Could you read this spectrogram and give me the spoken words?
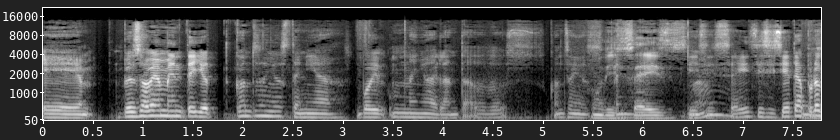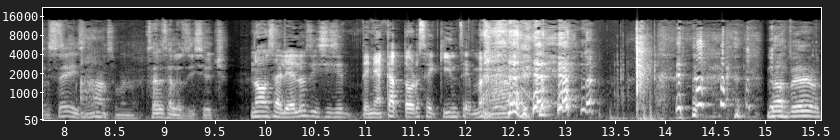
eh, pues obviamente yo, ¿cuántos años tenía? Voy un año adelantado, dos. ¿Cuántos años? Como tengo? 16. ¿no? 16, 17 aprox. 16, ¿no? Más o menos. Sales a los 18. No, salí a los 17, tenía 14, 15 más. No, pero,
